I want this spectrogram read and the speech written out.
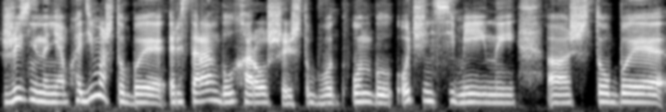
жизненно необходимо, чтобы ресторан был хороший, чтобы вот он был очень семейный, а, чтобы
